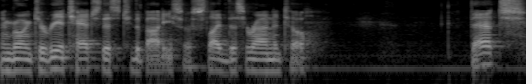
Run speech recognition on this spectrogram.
I'm going to reattach this to the body. So slide this around until that.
